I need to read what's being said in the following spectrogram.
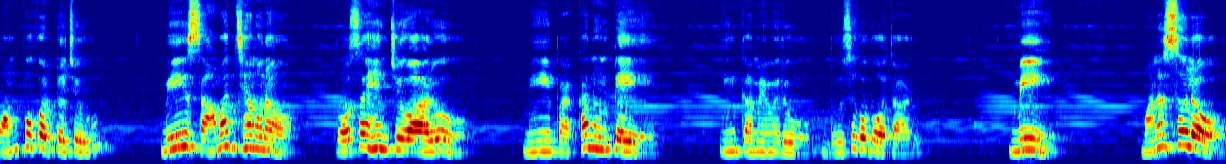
పంపుకొట్టుచు మీ సామర్థ్యమును ప్రోత్సహించువారు మీ పక్కనుంటే ఇంకా మీరు దూసుకుపోతారు. మీ మనస్సులో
